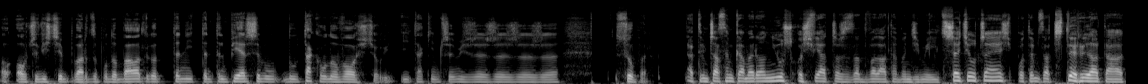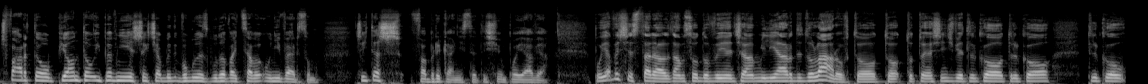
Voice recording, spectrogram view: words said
oczywiście bardzo podobała, tylko ten, ten, ten pierwszy był, był taką nowością i, i takim czymś, że, że, że, że super. A tymczasem Cameron już oświadcza, że za dwa lata będziemy mieli trzecią część, potem za cztery lata czwartą, piątą i pewnie jeszcze chciałby w ogóle zbudować całe uniwersum. Czyli też fabryka niestety się pojawia. Pojawia się stary, ale tam są do wyjęcia miliardy dolarów. To, to, to, to ja się nie dziwię, tylko, tylko, tylko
